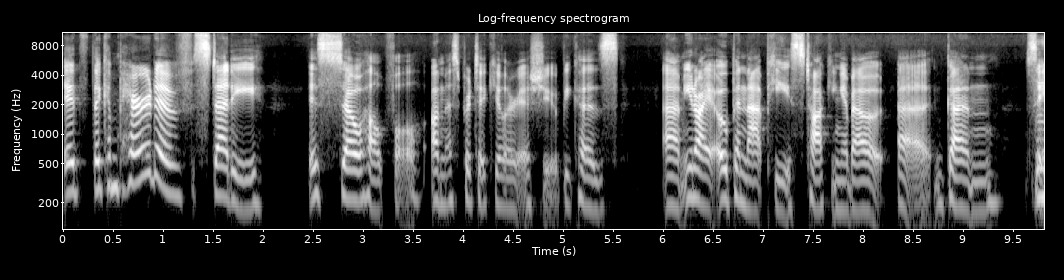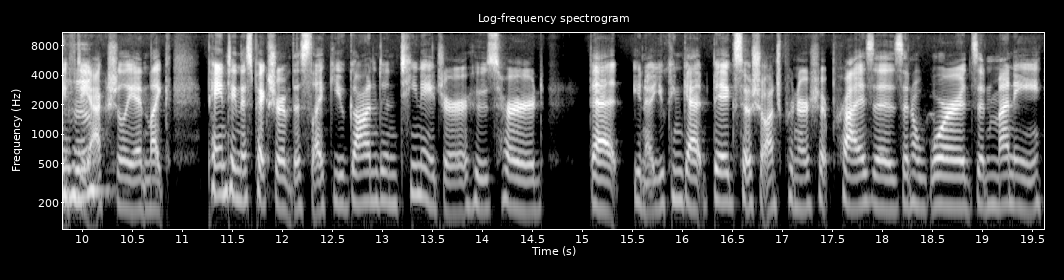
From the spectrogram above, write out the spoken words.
it's the comparative study is so helpful on this particular issue because, um, you know, I opened that piece talking about uh, gun safety mm-hmm. actually and like painting this picture of this like Ugandan teenager who's heard that you know you can get big social entrepreneurship prizes and awards and money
